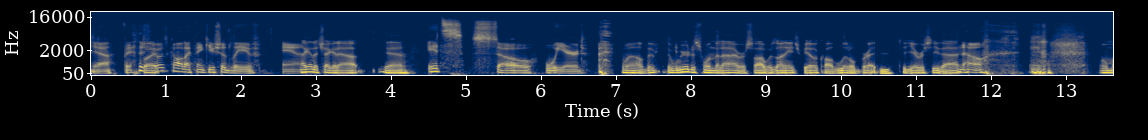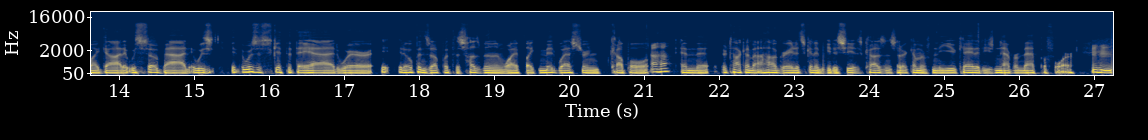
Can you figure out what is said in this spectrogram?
yeah but the But- show is called I think you should leave and I got to check it out. Yeah. it's so weird Well, the the weirdest one that I ever saw was on HBO called Little Britain. Did you ever see that? no Oh my god, it was so bad. It was it, there was a skit that they had where it, it opens up with this husband and wife, like midwestern couple, Uh-huh. and the, they're talking about how great it's going to be to see his cousins that are coming from the UK that he's never met before. hmm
